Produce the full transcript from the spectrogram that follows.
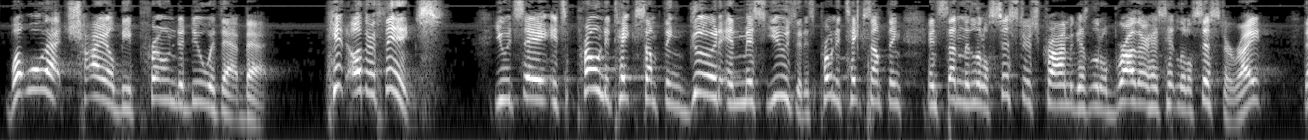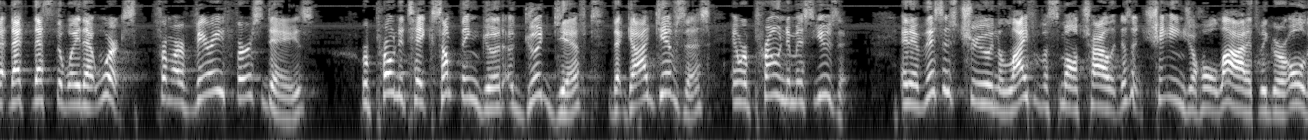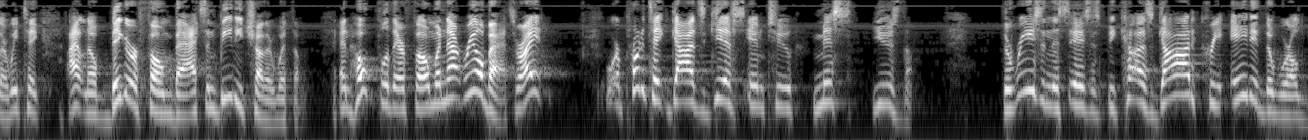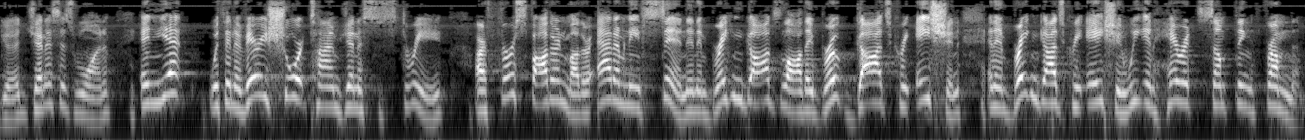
What will that child be prone to do with that bat? Hit other things. You would say it's prone to take something good and misuse it. It's prone to take something and suddenly little sister's crying because little brother has hit little sister, right? That, that, that's the way that works. From our very first days, we're prone to take something good, a good gift that God gives us, and we're prone to misuse it. And if this is true in the life of a small child, it doesn't change a whole lot as we grow older. We take, I don't know, bigger foam bats and beat each other with them. And hopefully they're foam and not real bats, right? We're prone to take God's gifts and to misuse them. The reason this is, is because God created the world good, Genesis 1, and yet within a very short time, Genesis 3, our first father and mother, Adam and Eve, sinned, and in breaking God's law, they broke God's creation, and in breaking God's creation, we inherit something from them.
